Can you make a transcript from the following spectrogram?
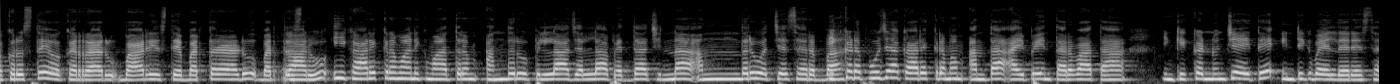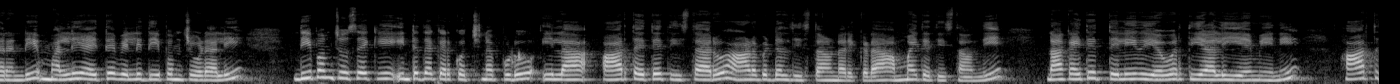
ఒకరు వస్తే ఒకరు రారు భార్య వస్తే భర్త రాడు భర్త రారు. ఈ కార్యక్రమానికి మాత్రం అందరూ పిల్ల జల్ల పెద్ద చిన్న అందరూ వచ్చేసారబ్బా. ఇక్కడ పూజా కార్యక్రమం అంతా అయిపోయిన తర్వాత ఇంకిక్కడి నుంచి అయితే ఇంటికి బయలుదేరేస్తారండి. మళ్ళీ అయితే వెళ్ళి దీపం చూడాలి. దీపం చూసేకి ఇంటి దగ్గరకు వచ్చినప్పుడు ఇలా ఆర్త అయితే తీస్తారు. ఆడబిడ్డలు తీస్తూ ఉన్నారు ఇక్కడ. అమ్మ అయితే తీస్తూ ఉంది. నాకైతే తెలియదు ఎవరు తీయాలి ఏమీ అని. హార్త్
